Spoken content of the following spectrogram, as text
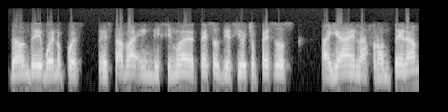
donde, bueno, pues estaba en 19 pesos, 18 pesos allá en la frontera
